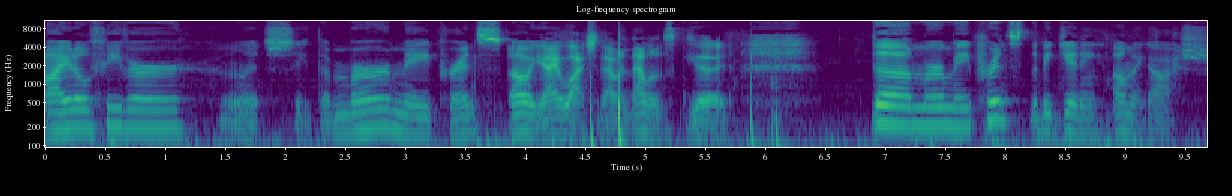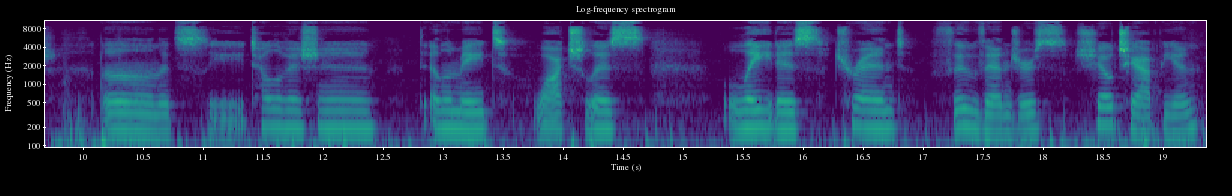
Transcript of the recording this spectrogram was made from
Idol Fever. Let's see. The Mermaid Prince. Oh, yeah, I watched that one. That was good. The Mermaid Prince, the beginning. Oh my gosh. Um, let's see. Television, The Element, Watch List, Latest Trend, Foo Vengers, Show Champion.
